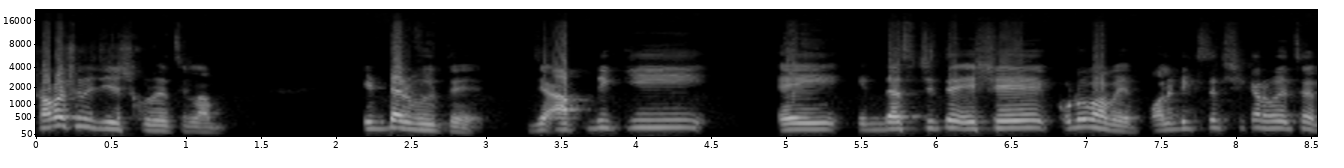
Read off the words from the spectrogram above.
সরাসরি জিজ্ঞেস করেছিলাম ইন্টারভিউতে যে আপনি কি এই ইন্ডাস্ট্রিতে এসে কোনোভাবে পলিটিক্সের শিকার হয়েছেন?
